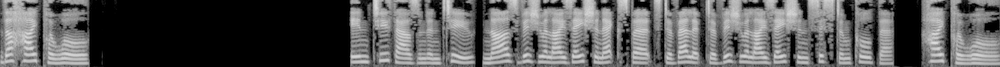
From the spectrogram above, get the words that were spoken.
The hyperwall In 2002, NAS visualization experts developed a visualization system called the Hyperwall,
